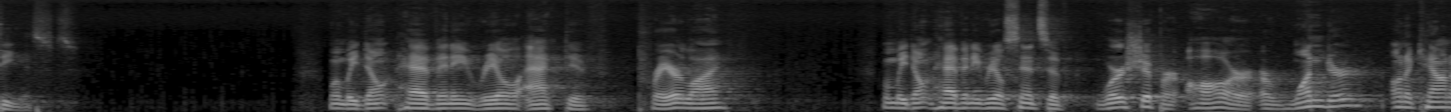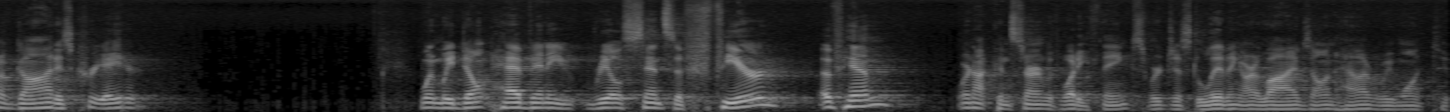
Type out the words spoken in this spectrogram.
deists. When we don't have any real active prayer life, when we don't have any real sense of worship or awe or, or wonder on account of God as creator, when we don't have any real sense of fear of Him, we're not concerned with what He thinks. We're just living our lives on however we want to.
